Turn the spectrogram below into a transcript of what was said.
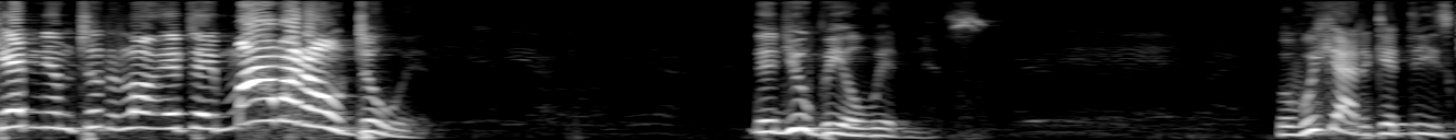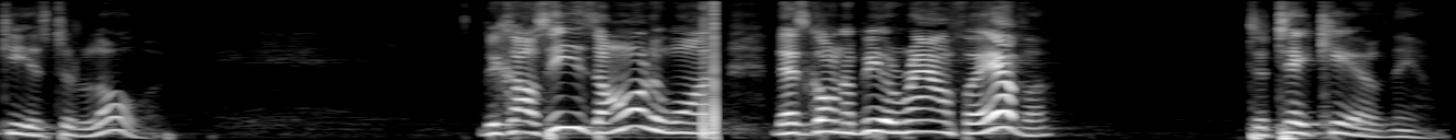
Getting them to the Lord. If their mama don't do it, then you be a witness. But we got to get these kids to the Lord. Because he's the only one that's going to be around forever to take care of them.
